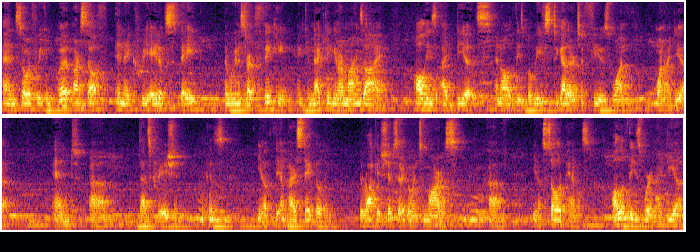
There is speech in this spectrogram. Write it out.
And so, if we can put ourselves in a creative state, then we're going to start thinking and connecting in our mind's eye all these ideas and all of these beliefs together to fuse one one idea, and um, that's creation. Because you know the Empire State Building, the rocket ships that are going to Mars, Mhm. um, you know, solar panels. All of these were an idea.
